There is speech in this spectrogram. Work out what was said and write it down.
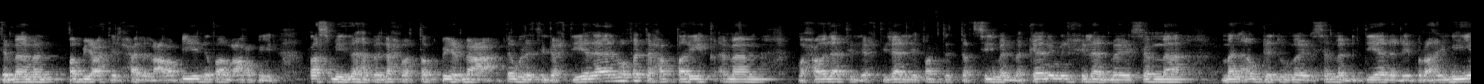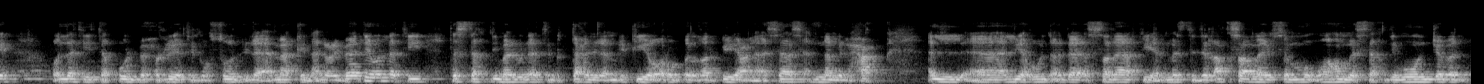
تماما طبيعة الحالة العربية نظام عربي رسمي ذهب نحو التطبيع مع دولة الاحتلال وفتح الطريق أمام محاولات الاحتلال لفرض التقسيم المكاني من خلال ما يسمى من أوجدوا ما يسمى بالديانة الإبراهيمية والتي تقول بحرية الوصول إلى أماكن العبادة والتي تستخدمها الولايات المتحدة الأمريكية وأوروبا الغربية على أساس أن من حق اليهود أداء الصلاة في المسجد الأقصى ما يسمون وهم يستخدمون جبل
